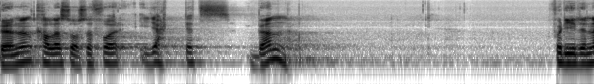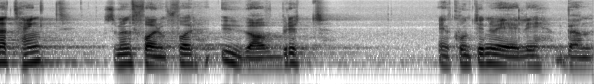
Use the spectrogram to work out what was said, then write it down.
Bønnen kalles også for hjertets bønn, fordi den er tenkt som en form for uavbrutt en kontinuerlig bønn.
